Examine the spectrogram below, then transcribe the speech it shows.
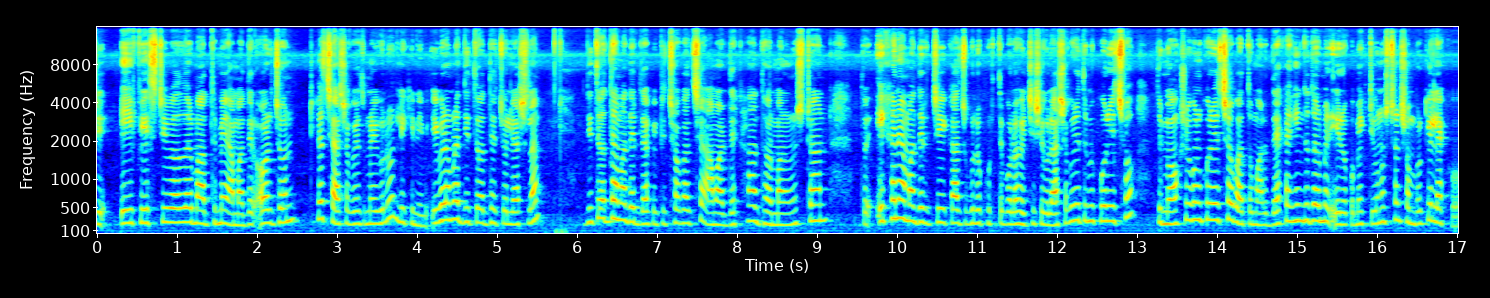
যে এই ফেস্টিভ্যালের মাধ্যমে আমাদের অর্জন, ঠিক আছে? আশা করি তোমরা এগুলো লিখে নিবে। এবার আমরা দ্বিতীয় অধ্যায়ে চলে আসলাম। দ্বিতীয় অধ্যায়ে আমাদের দেখো একটি ছক আছে, আমার দেখা, ধর্মানুষ্ঠান। তো এখানে আমাদের যে কাজগুলো করতে বলা হয়েছে সেগুলো আশা করি তুমি করেছ, তুমি অংশগ্রহণ করেছ বা তোমার দেখা হিন্দু ধর্মের এরকম একটি অনুষ্ঠান সম্পর্কে লেখো।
